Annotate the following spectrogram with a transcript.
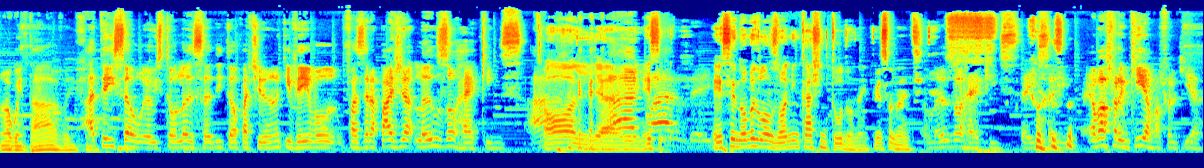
não aguentava, enfim. Atenção, eu estou lançando, então, a partir do ano que vem, eu vou fazer a página Lanzo Hackings. Ah, Olha, esse, esse nome do Lanzoni encaixa em tudo, né? Impressionante. Lanzo Hackings, é isso aí. é uma franquia, uma franquia.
